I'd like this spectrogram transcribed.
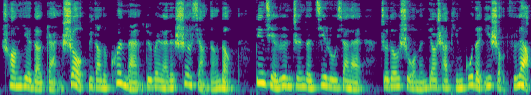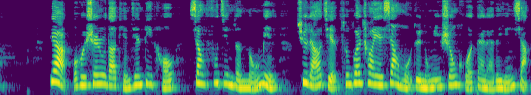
创业的感受、遇到的困难、对未来的设想等等，并且认真的记录下来，这都是我们调查评估的一手资料。第二，我会深入到田间地头，向附近的农民去了解村官创业项目对农民生活带来的影响，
